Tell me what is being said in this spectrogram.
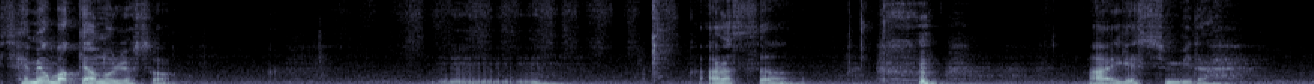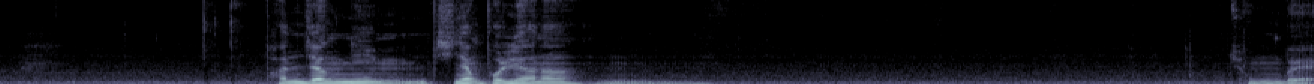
3명밖에 안 올렸어. 음, 알았어. 알겠습니다. 반장님, 진양폴리 하나, 음, 종배.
